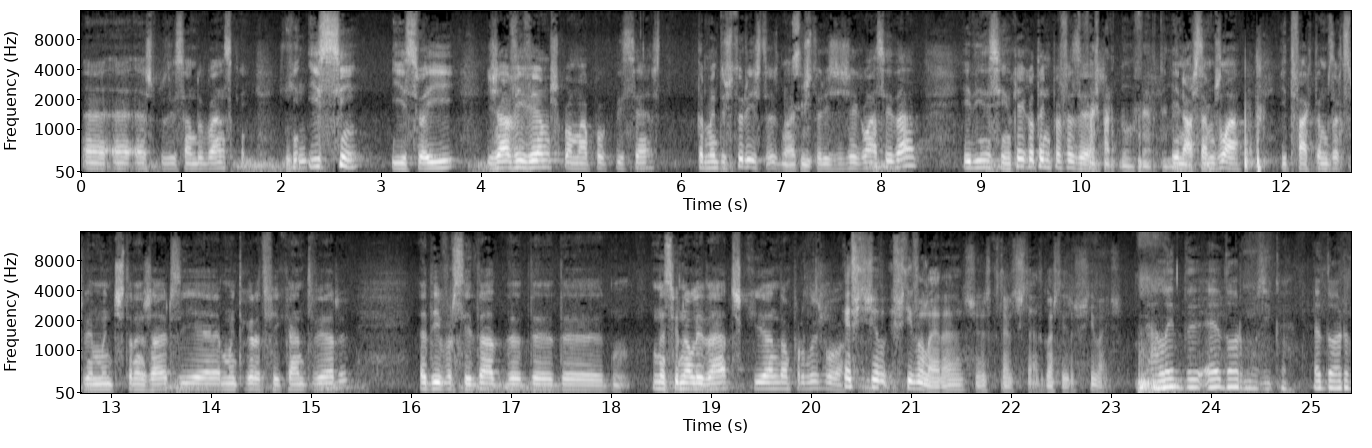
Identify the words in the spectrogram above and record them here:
a, a, a, exposição do Bansky. Uhum. Isso sim, isso aí já vivemos, como há pouco disseste, também dos turistas, não é? Que os turistas chegam à cidade e dizem assim, o que é que eu tenho para fazer? Faz parte da oferta. É? E nós estamos lá. E de facto estamos a receber muitos estrangeiros e é muito gratificante ver a diversidade de, de, de nacionalidades que andam por Lisboa. É festivalera, Sr. Secretário de Estado? Gosta de ir aos festivais? Além de... Adoro música. Adoro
